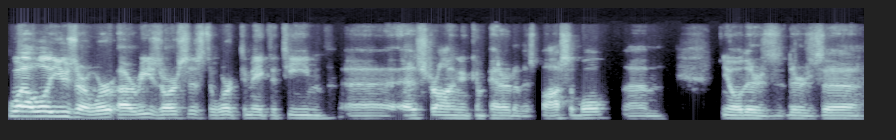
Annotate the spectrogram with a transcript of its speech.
Well, we'll use our, work, our resources to work to make the team uh, as strong and competitive as possible. Um, you know, there's there's uh,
